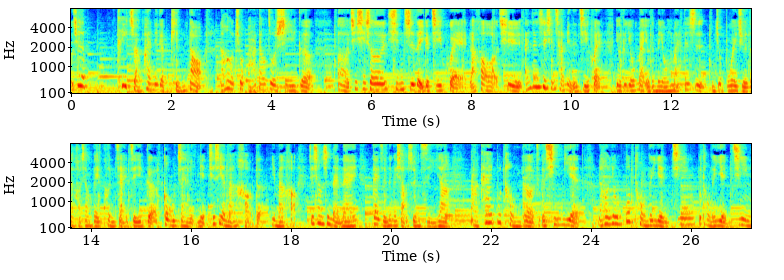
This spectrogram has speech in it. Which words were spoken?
我觉得可以转换那个频道，然后就把它当做是一个。呃，去吸收新知的一个机会，然后去哎认识新产品的机会，有的有买，有的没有买，但是你就不会觉得好像被困在这一个购物站里面，其实也蛮好的，也蛮好，就像是奶奶带着那个小孙子一样，打开不同的这个心眼，然后用不同的眼睛、不同的眼镜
